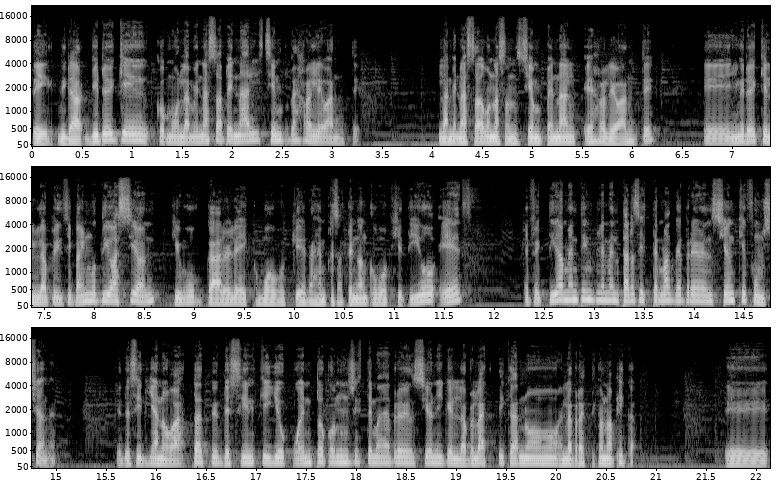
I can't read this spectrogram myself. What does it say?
Sí, mira, yo creo que como la amenaza penal siempre es relevante, la amenaza de una sanción penal es relevante, eh, yo creo que la principal motivación que busca la ley, como que las empresas tengan como objetivo, es efectivamente implementar sistemas de prevención que funcionen. Es decir, ya no basta decir que yo cuento con un sistema de prevención y que en la práctica no, en la práctica no aplica. Eh,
